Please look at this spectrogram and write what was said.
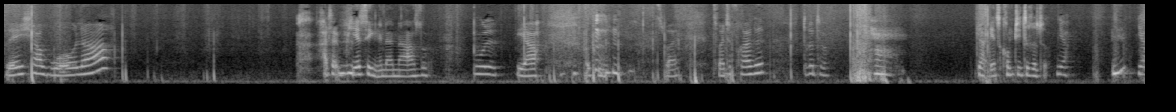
Welcher Brawler hat ein Piercing in der Nase? Bull. Ja. Okay. Zwei. Zweite Frage. Dritte. Ja, jetzt kommt die dritte. Ja. Mhm. Ja,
